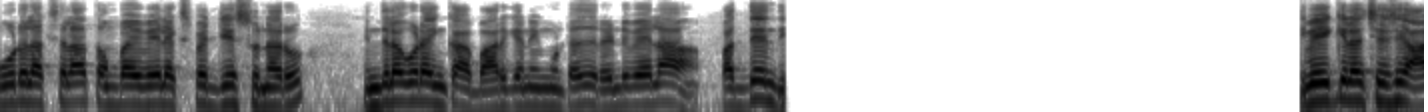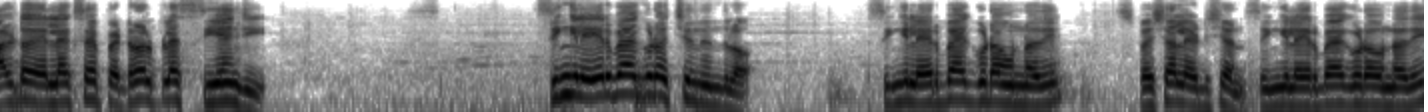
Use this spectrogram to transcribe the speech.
మూడు లక్షల తొంభై వేలు ఎక్స్పెక్ట్ చేస్తున్నారు. ఇందులో కూడా ఇంకా బార్గెనింగ్ ఉంటుంది. రెండు వేల పద్దెనిమిది ఈ వెహికల్ వచ్చేసి Alto LXI petrol plus CNG single air bag కూడా వచ్చింది ఇందులో. సింగిల్ ఎయిర్ బ్యాగ్ కూడా ఉన్నది. Special edition single air bag కూడా ఉన్నది.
